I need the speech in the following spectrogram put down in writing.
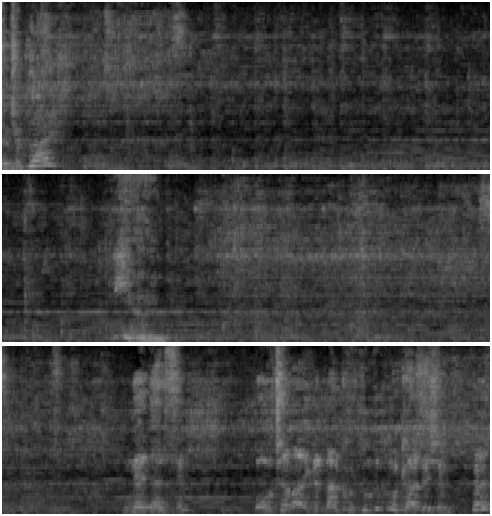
Çocuklar, Ne dersin? O uçan aygırdan kurtulduk mu kardeşim? Hı?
